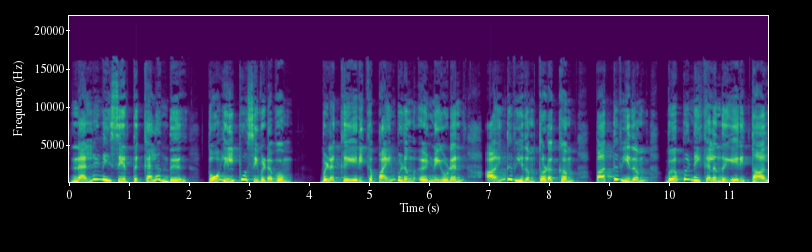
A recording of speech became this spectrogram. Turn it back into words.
நல்லெண்ணெய் சேர்த்து கலந்து தோலில் பூசிவிடவும். விளக்கு எரிக்க பயன்படும் எண்ணெயுடன் ஐந்து வீதம் தொடக்கம் பத்து வீதம் வேப்பெண்ணெய் கலந்து எரித்தால்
